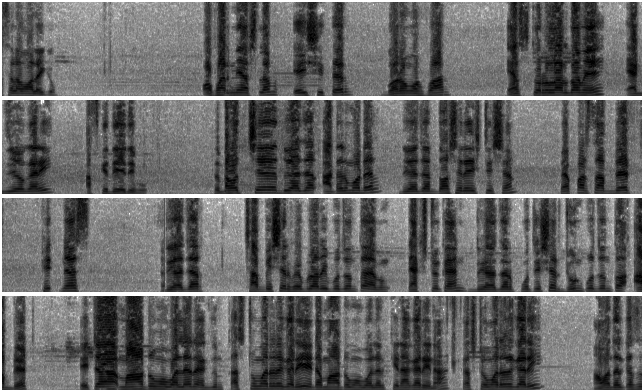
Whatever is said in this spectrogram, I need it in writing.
আসসালামু আলাইকুম। অফার নিয়ে আসলাম। এই শীতের গরম অফার। এস দামে এক জিও গাড়ি আজকে দিয়ে দেবো। এটা হচ্ছে দুই হাজার আটের মডেল দুই হাজার দশের রেজিস্ট্রেশন পেপারস আপডেট ফিটনেস দুই হাজার ছাব্বিশের ফেব্রুয়ারি পর্যন্ত এবং ট্যাক্স টু ক্যান দুই হাজার পঁচিশের জুন পর্যন্ত আপডেট এটা মা অটোমোবাইলের একজন কাস্টমারের গাড়ি, এটা মা অটোমোবাইলের কেনা গাড়ি না। কাস্টমারের গাড়ি আমাদের কাছে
